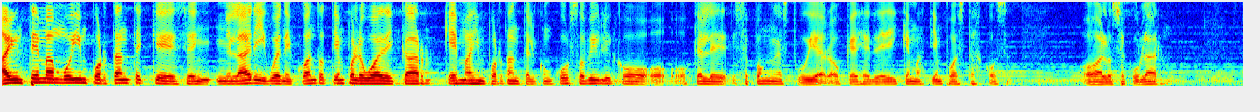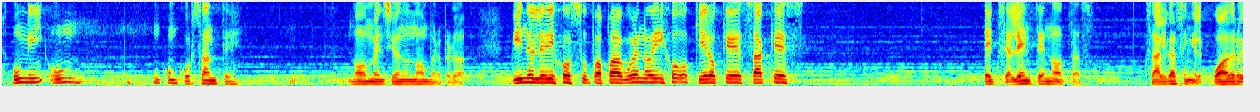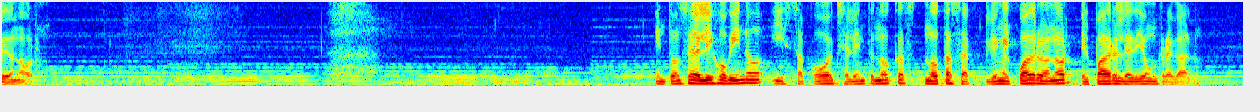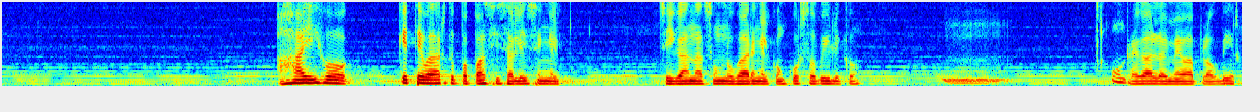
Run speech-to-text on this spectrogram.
Hay un tema muy importante que es en, el área y bueno, ¿y cuánto tiempo le voy a dedicar? ¿Qué es más importante, el concurso bíblico o, que le, se pongan a estudiar o que se dedique más tiempo a estas cosas o a lo secular? Un, un, concursante, no menciono nombre, ¿verdad? Vino y le dijo a su papá, bueno hijo, quiero que saques excelentes notas, salgas en el cuadro de honor. Entonces el hijo vino y sacó excelentes notas, notas en el cuadro de honor, el padre le dio un regalo. Ah, hijo, ¿qué te va a dar tu papá si salís en el, si ganas un lugar en el concurso bíblico? Mm, un regalo y me va a aplaudir.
